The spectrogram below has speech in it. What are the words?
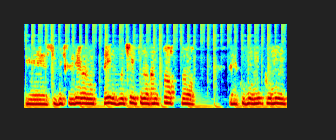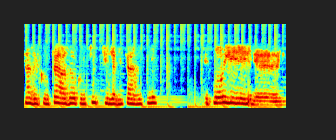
eh, si descrivevano ben 298 eh, comunità del contado con tutti gli abitanti e poi eh, i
